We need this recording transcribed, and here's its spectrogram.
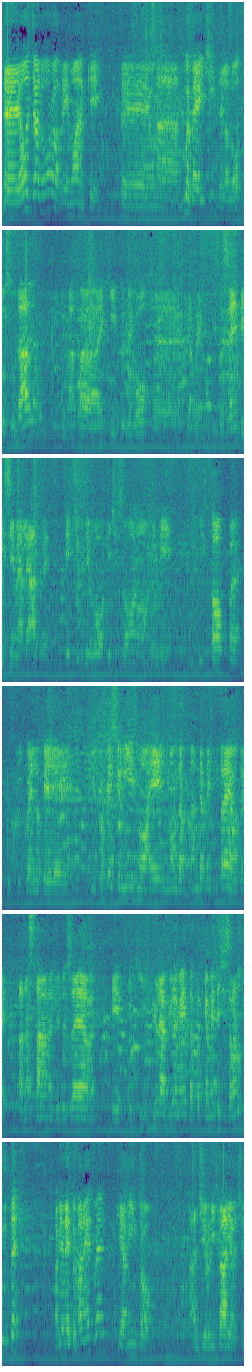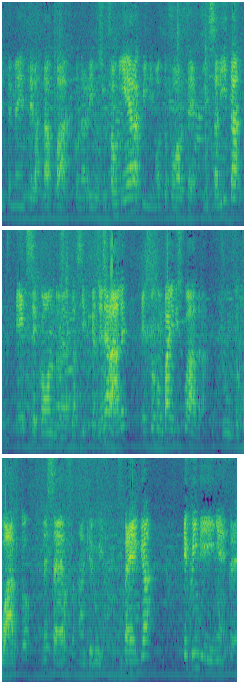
Eh, oltre a loro avremo anche eh, una, due belgi della Lotto Soudal, quindi un'altra equipe Devo eh, che avremo qui presente insieme alle altre equipe Devo che ci sono, quindi il top di quello che il professionismo e il mondo under 23 oltre ad Astana, G Desert e, e chi più ne ha più ne metta praticamente ci saranno tutte. Abbiamo detto Van Etwelt che ha vinto al Giro d'Italia recentemente la tappa con arrivo sul Fauniera quindi molto forte in salita e secondo nella classifica generale. E il suo compagno di squadra giunto quarto Le Surf anche lui belga e quindi niente,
